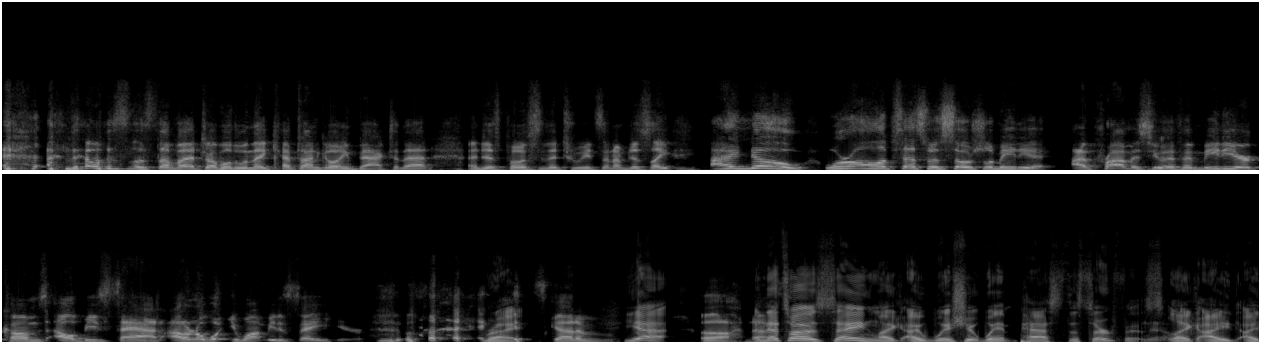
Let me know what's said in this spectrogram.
that was the stuff I had trouble with when they kept on going back to that and just posting the tweets, and I'm just like, I know we're all obsessed with social media. I promise you, Yeah. if a meteor comes, I'll be sad. I don't know what you want me to say here. right. It's kind of Yeah. ugh. And that's what I was saying. Like, I wish it went past the surface. Yeah. Like, I, I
